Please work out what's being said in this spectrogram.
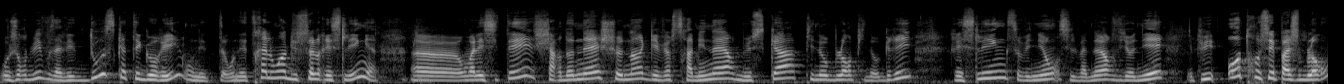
Aujourd'hui, vous avez 12 catégories. On est, on est très loin du seul. Euh, on va les citer. Chardonnay, Chenin, Gewürztraminer, Muscat, Pinot Blanc, Pinot Gris, Riesling, Sauvignon, Sylvaner, Vionnier, et puis autres cépages blancs.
